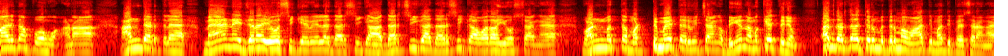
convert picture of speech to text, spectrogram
மாதிரி தான் போகும். ஆனால் அந்த இடத்துல மேனேஜராக யோசிக்கவே இல்லை தர்சிகா தர்சிகா தர்சிகாவை தான் யோசிச்சாங்க. வன்மத்தை மட்டுமே தெரிவிச்சாங்க அப்படிங்கிறது நமக்கே தெரியும். அந்த இடத்துல திரும்ப திரும்ப மாற்றி மாற்றி பேசுகிறாங்க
